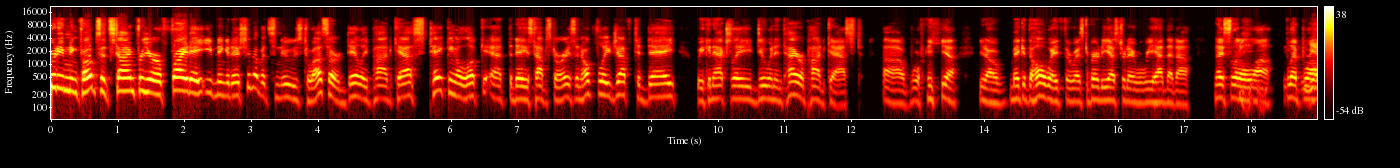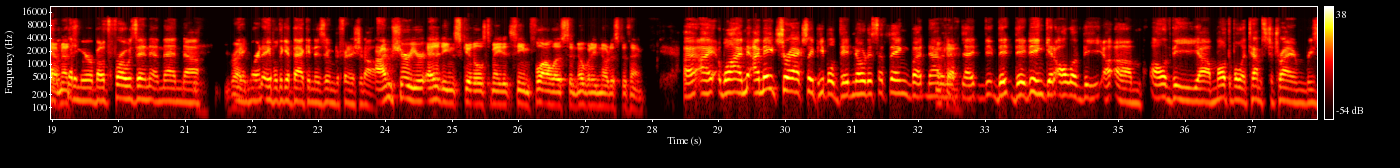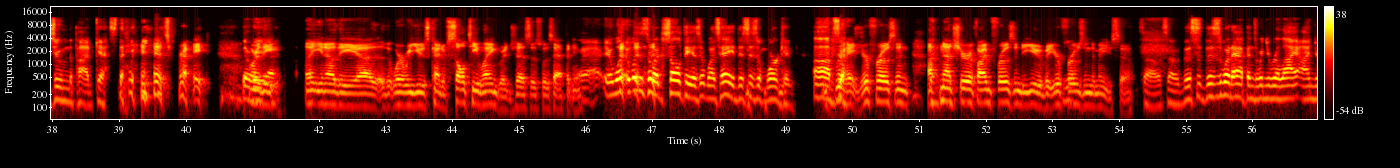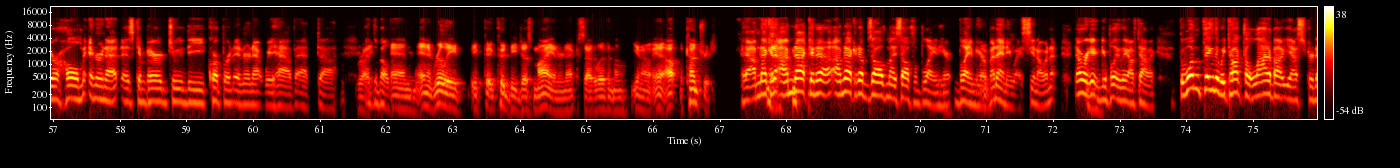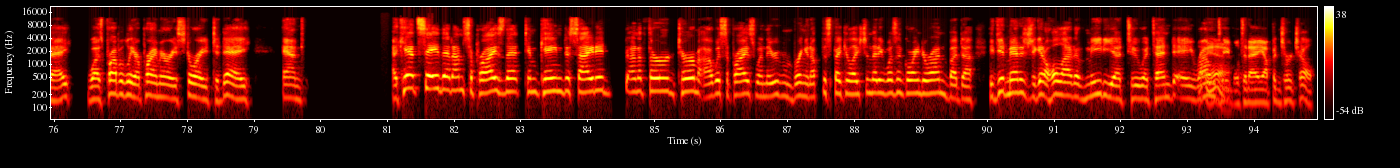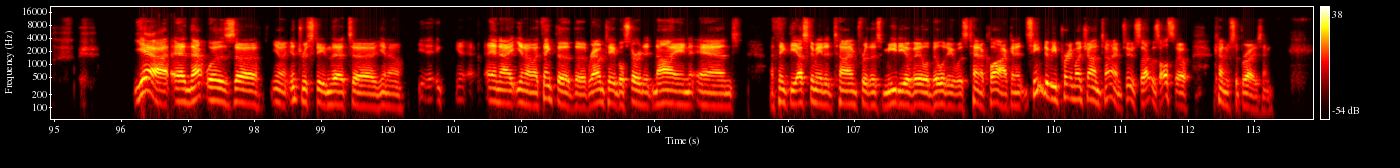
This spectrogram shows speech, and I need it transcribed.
Good evening, folks. It's time for your Friday evening edition of It's News to Us, our daily podcast, taking a look at the day's top stories. And hopefully, Jeff, today we can actually do an entire podcast uh, where we, uh, you know, make it the whole way through as compared to yesterday where we had that uh, nice little uh, blip where Yeah, all of a I'm not- sudden we were both frozen and then uh, Right. you know, weren't able to get back into Zoom to finish it off. I'm sure your editing skills made it seem flawless and nobody noticed a thing. I, I well, I, I made sure actually people did notice a thing, but not Okay. enough that they, they didn't get all of the uh, um all of the uh, multiple attempts to try and resume the podcast. That we, That's right. that or the, uh, you know, the, uh, the where we use kind of salty language as this was happening. uh, it, wa- it wasn't so much salty as it was, hey, this isn't working. Um, so, right. You're frozen. I'm not sure if I'm frozen to you, but you're frozen to me. So so so this is this is what happens when you rely on your home internet as compared to the corporate internet we have at uh, right. the building. And and it really it could, could be just my internet because I live in the you know in- out the country. Yeah, I'm not gonna. I'm not gonna. I'm not gonna absolve myself of blame here. Blame here. But anyways, you know, and now we're getting completely off topic. The one thing that we talked a lot about yesterday was probably our primary story today, and I can't say that I'm surprised that Tim Kaine decided on a third term. I was surprised when they were even bringing up the speculation that he wasn't going to run, but uh, he did manage to get a whole lot of media to attend a yeah. roundtable today up in Churchill. Yeah, and that was uh, you know interesting that uh, you know, and I you know I think the the roundtable started at nine, and I think the estimated time for this media availability was ten o'clock, and it seemed to be pretty much on time too. So that was also kind of surprising.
